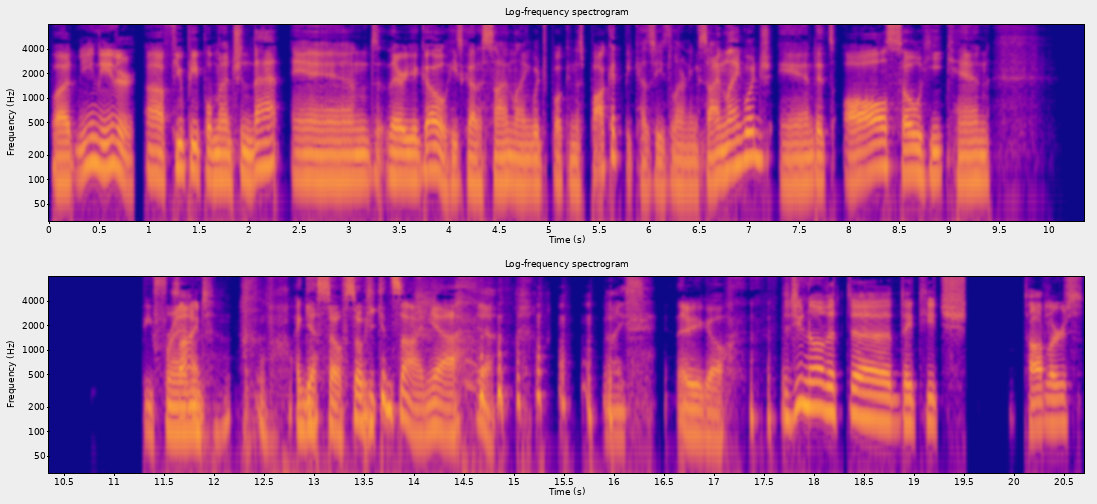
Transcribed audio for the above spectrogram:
But Me neither. a few people mentioned that. And there you go. He's got a sign language book in his pocket because he's learning sign language. And it's all so he can befriend. I guess so. So he can sign. Yeah. Yeah. nice. There you go. Did you know that uh, they teach toddlers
